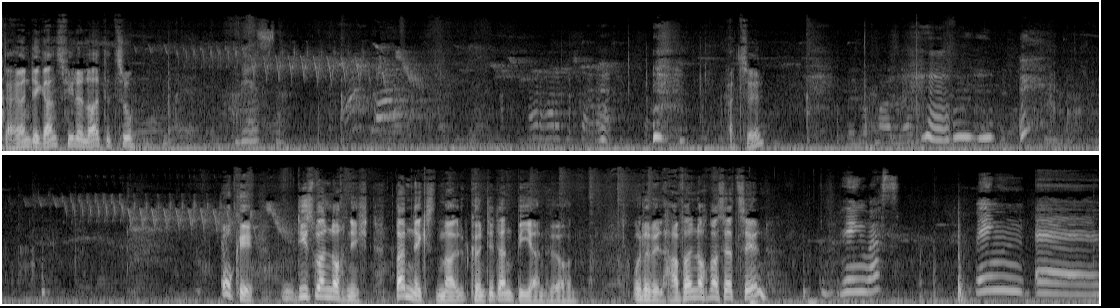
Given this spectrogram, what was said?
Da hören dir ganz viele Leute zu. Erzähl. Okay, diesmal noch nicht. Beim nächsten Mal könnt ihr dann Bean hören. Oder will Haval noch was erzählen? Wegen was? Wegen, äh,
